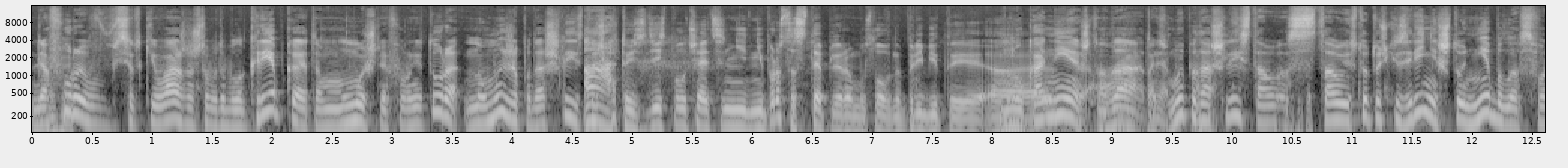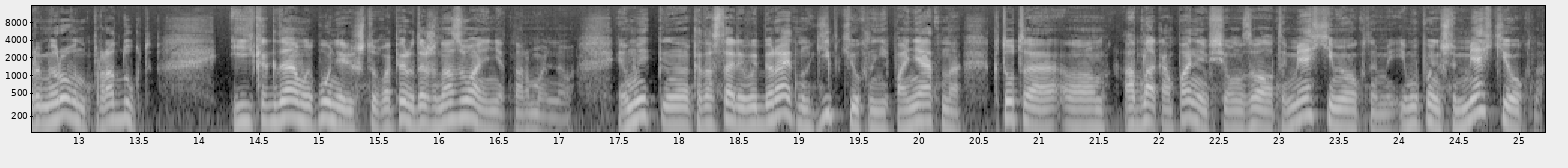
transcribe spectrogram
Для фуры все-таки важно, чтобы это было крепко, это мощная фурнитура. Но мы же подошли... А, то есть здесь, получается, не, не просто степлером условно прибитые... э, Ну, конечно, а, да. То есть мы подошли с, того, с, того- с той точки зрения, что не было сформирован продукт. И когда мы поняли, что, во-первых, даже названия нет нормального, и мы, э, когда стали выбирать, ну, гибкие окна непонятно, кто-то, э, одна компания всего называла это мягкими окнами, и мы поняли, что мягкие окна,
